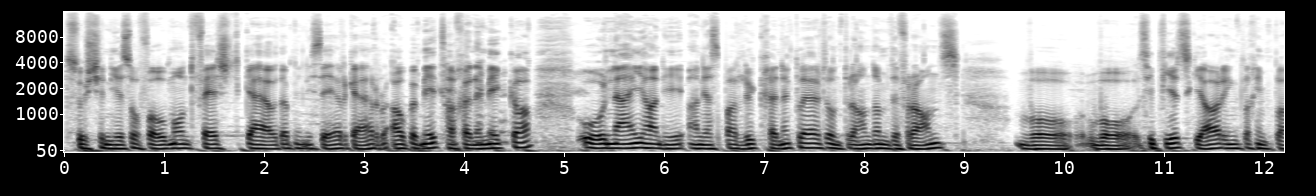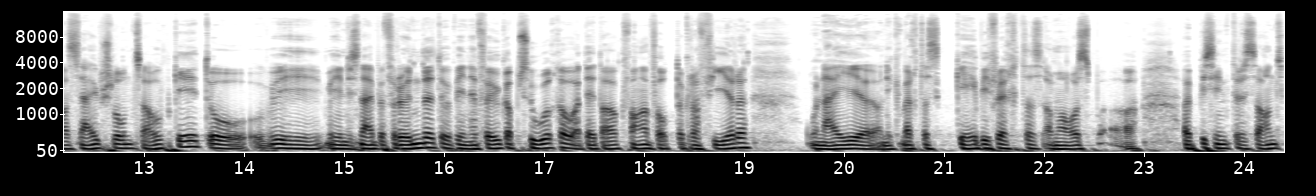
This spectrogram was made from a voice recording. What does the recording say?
zwischen nie so Vollmondfest gegeben. Da bin ich sehr gerne aber mit, konnte mitgehen. Und nein, habe ich, habe ich ein paar Leute kennengelernt, unter anderem den Franz, wo, wo seit 40 Jahren eigentlich im Platz Selbstschlund geht. Und wir, wir haben uns dann befreundet und bin ihn viel besuchen und habe dort angefangen zu fotografieren. Und dann äh, habe ich gemerkt, das gebe ich vielleicht das einmal äh, etwas Interessantes.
